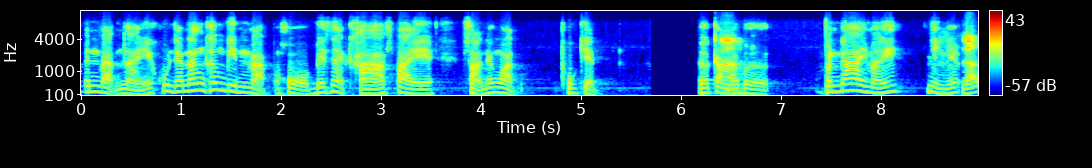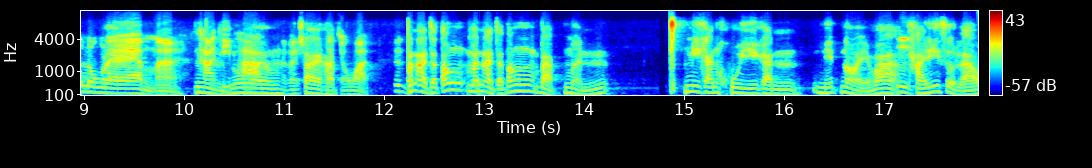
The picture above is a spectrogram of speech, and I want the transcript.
เป็นแบบไหน คุณจะนั่งเครื่องบินแบบโอ้โห business class ไปสารจังหวัดภูเก็ต แล้วกลับมาเบิกมันได้ไหม อย่างเงี้ย แล้วโรงแรมอ่าอืมค่าที่พักโรงแรมแล้วก็ใช่ครับจังหวัดซึ่งมันอาจจะต้องมันอาจจะต้องแบบเหมือน มีการคุยกันนิดหน่อยว่าอืมท้ายที่สุดแล้ว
